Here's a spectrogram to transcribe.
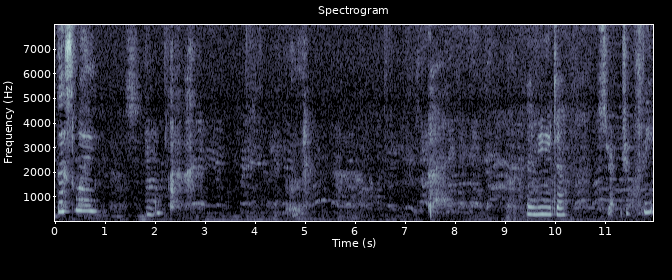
this way. Then you need to stretch your feet.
